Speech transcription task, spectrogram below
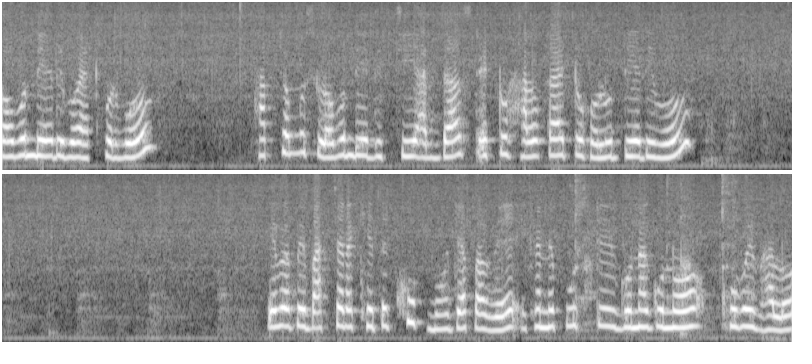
লবণ দিয়ে দেবো অ্যাড করব। হাফ চামচ লবণ দিয়ে দিচ্ছি, আর জাস্ট একটু হালকা একটু হলুদ দিয়ে দিব। এভাবে বাচ্চারা খেতে খুব মজা পাবে। এখানে পুষ্টির গুণাগুণও খুবই ভালো।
